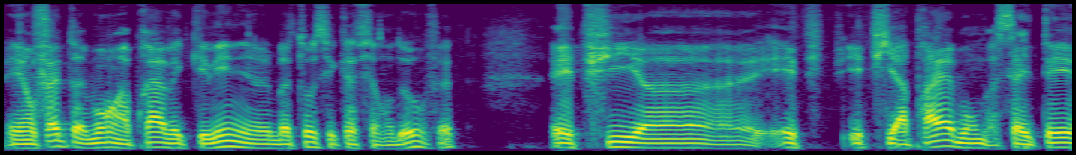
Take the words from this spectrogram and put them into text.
Et en fait, bon, après, avec Kevin, le bateau s'est cassé en deux, en fait. Et puis, euh, et, puis et puis après, bon, bah, ça a été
